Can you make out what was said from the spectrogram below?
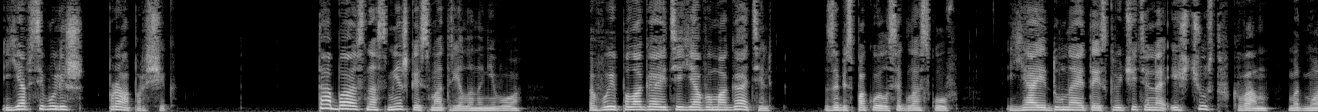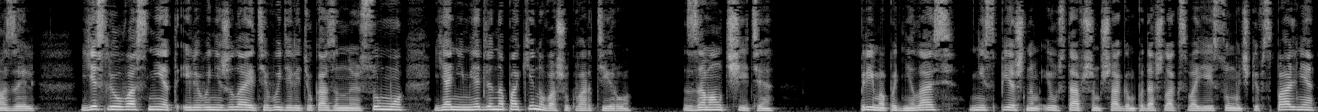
Я всего лишь прапорщик». Таба с насмешкой смотрела на него. «Вы полагаете, я вымогатель?» — забеспокоился Глазков. «Я иду на это исключительно из чувств к вам, мадмуазель. Если у вас нет или вы не желаете выделить указанную сумму, я немедленно покину вашу квартиру». «Замолчите». Прима поднялась, неспешным и уставшим шагом подошла к своей сумочке в спальне,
